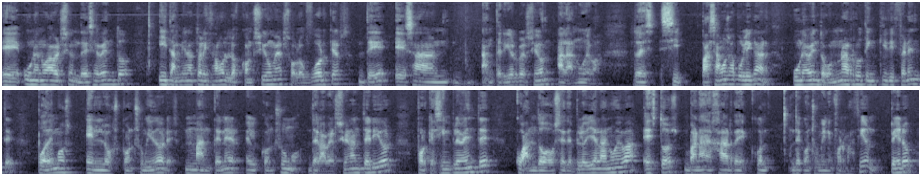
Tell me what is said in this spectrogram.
eh, una nueva versión de ese evento y también actualizamos los consumers o los workers de esa anterior versión a la nueva. Entonces, si pasamos a publicar un evento con una routing key diferente, podemos en los consumidores mantener el consumo de la versión anterior porque simplemente cuando se deploye la nueva, estos van a dejar de, consumir información, pero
